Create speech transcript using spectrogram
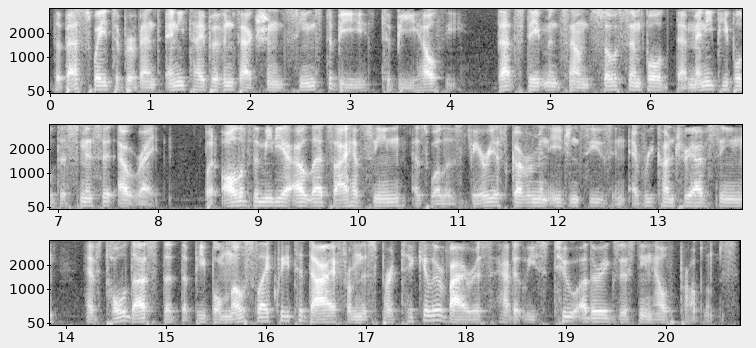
The best way to prevent any type of infection seems to be to be healthy. That statement sounds so simple that many people dismiss it outright. But all of the media outlets I have seen, as well as various government agencies in every country I've seen, have told us that the people most likely to die from this particular virus have at least two other existing health problems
